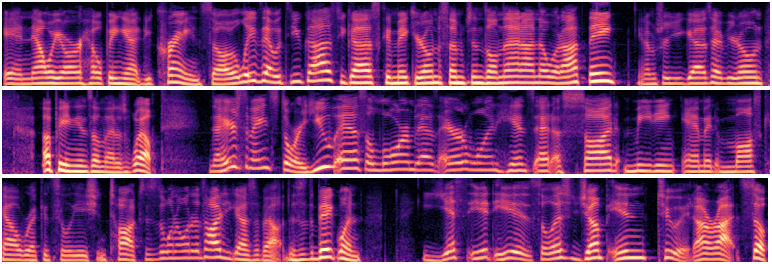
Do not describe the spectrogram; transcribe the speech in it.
and now we are helping at Ukraine. So I'll leave that with you guys. You guys can make your own assumptions on that. I know what I think, and I'm sure you guys have your own opinions on that as well. Now, here's the main story. U.S. alarmed as Erdogan hints at Assad meeting amid Moscow reconciliation talks. This is the one I want to talk to you guys about. This is the big one. Yes, it is. So let's jump into it. All right. So,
